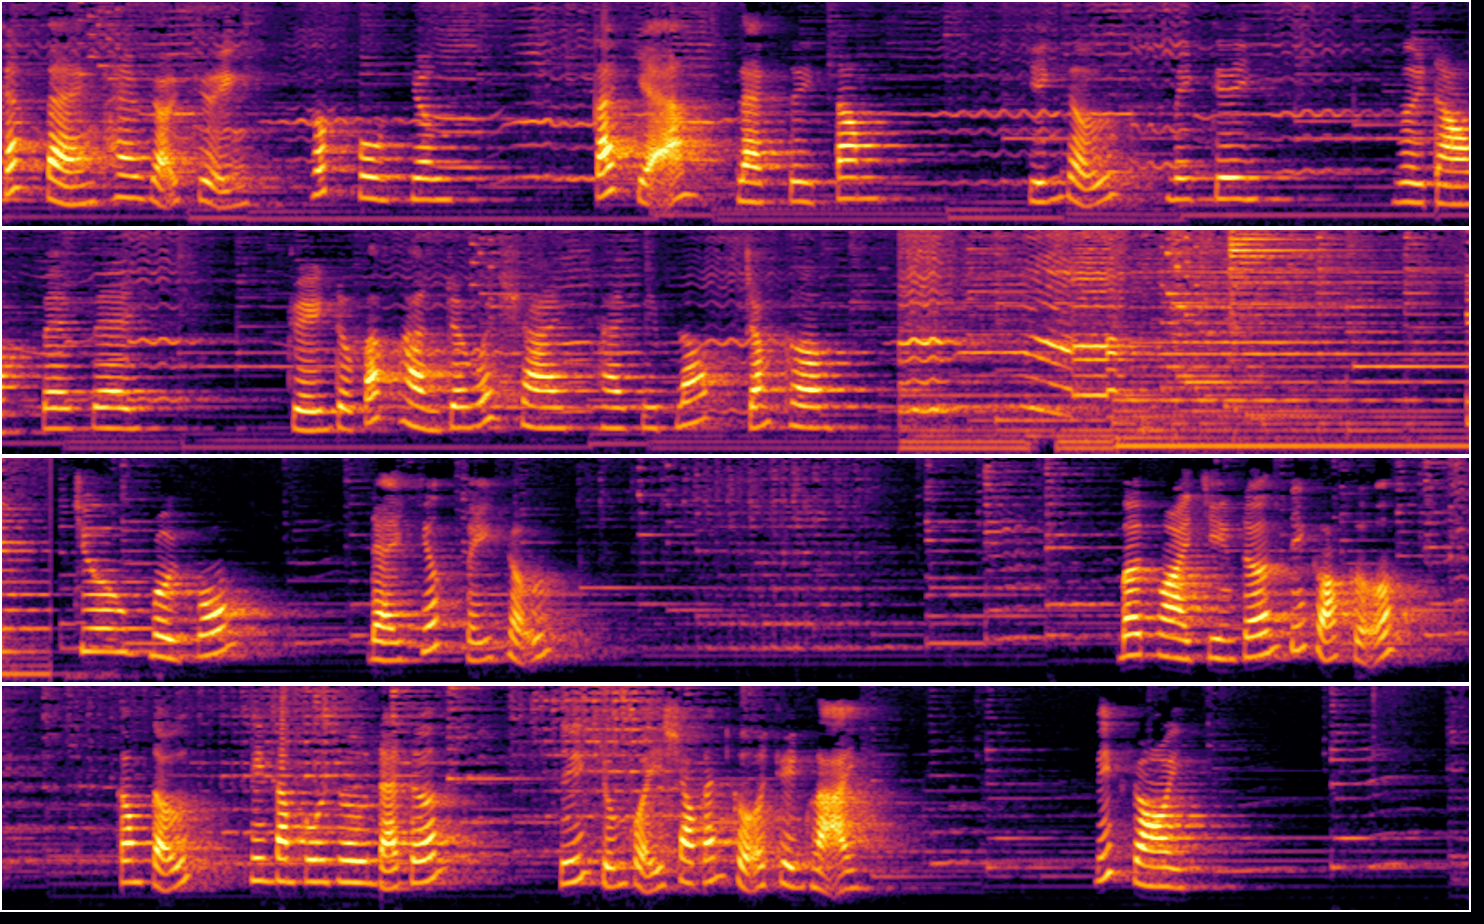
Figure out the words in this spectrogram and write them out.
các bạn theo dõi chuyện Thức Phu Nhân. Tác giả Lạc Tùy Tâm. Diễn ngữ Miki. Người đọc BV Truyện được phát hành trên website haiviblog.com Chương 14 Đệ nhất mỹ nữ. Bên ngoài truyền đến tiếng gõ cửa. Công tử, thiên tâm cô nương đã đến. Tiếng chuẩn quỷ sau cánh cửa truyền lại. Biết rồi.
